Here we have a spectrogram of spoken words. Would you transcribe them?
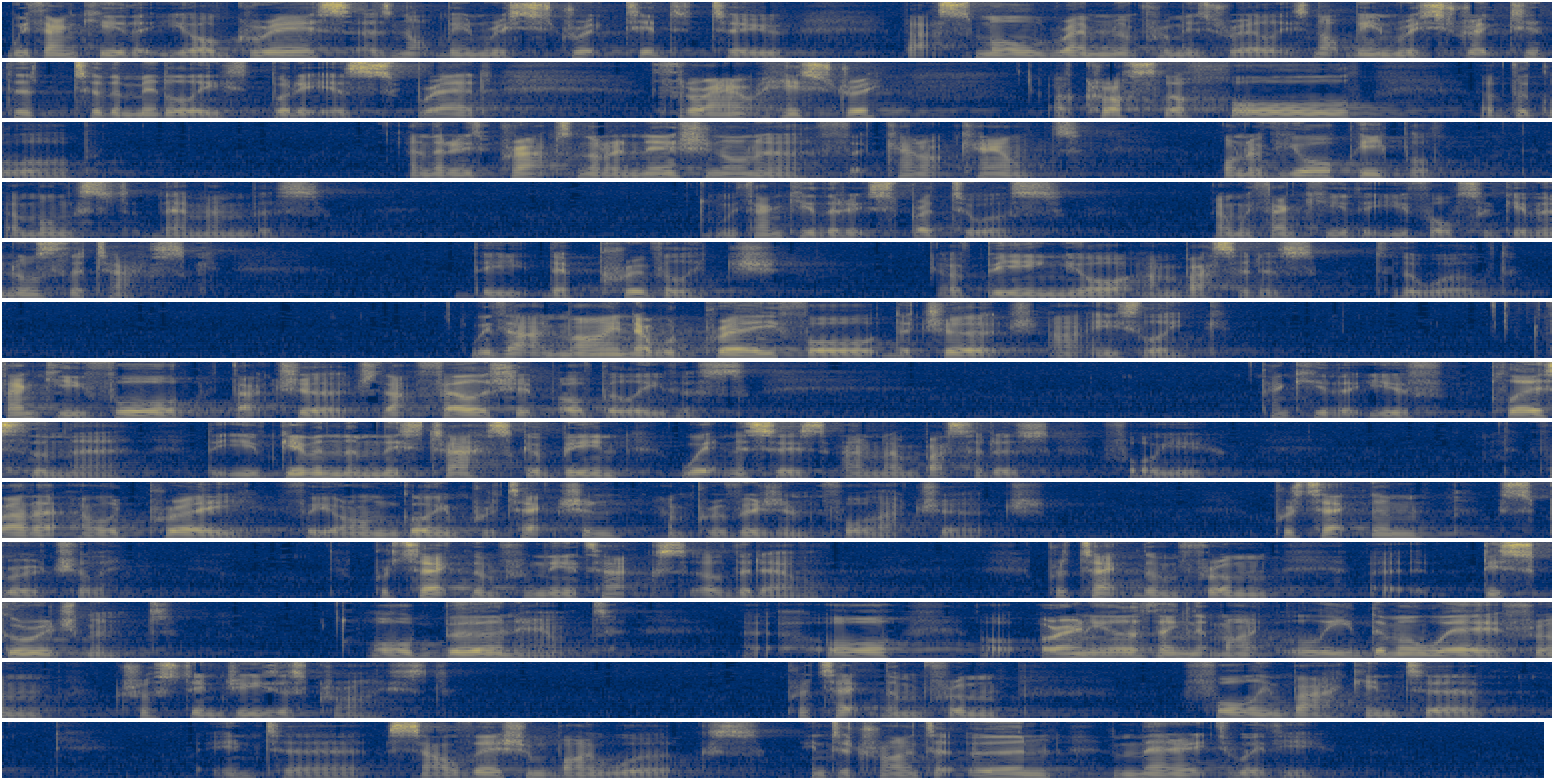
We thank you that your grace has not been restricted to that small remnant from Israel. It's not been restricted to, to the Middle East, but it has spread throughout history across the whole of the globe. And there is perhaps not a nation on earth that cannot count one of your people amongst their members. We thank you that it's spread to us, and we thank you that you've also given us the task, the, the privilege of being your ambassadors to the world. With that in mind, I would pray for the church at East Leake. Thank you for that church, that fellowship of believers. Thank you that you've placed them there, that you've given them this task of being witnesses and ambassadors for you. Father, I would pray for your ongoing protection and provision for that church. Protect them spiritually. Protect them from the attacks of the devil. Protect them from uh, discouragement or burnout uh, or, or any other thing that might lead them away from trusting Jesus Christ. Protect them from falling back into, into salvation by works, into trying to earn merit with you,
